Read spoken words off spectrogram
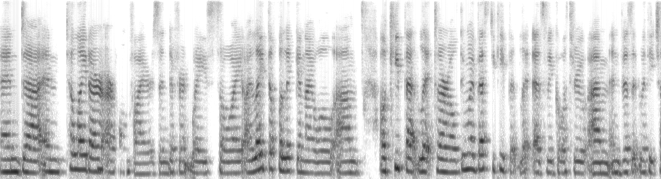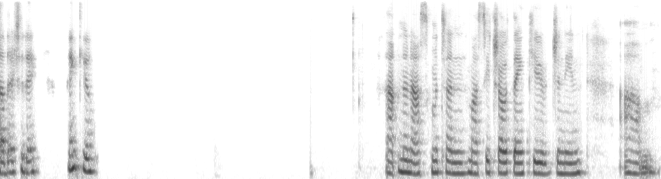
and uh, and to light our, our home fires in different ways. So I, I light the qulliq and I will um, I'll keep that lit or I'll do my best to keep it lit as we go through um, and visit with each other today. Thank you. Nanaskmatan Masicho, thank you, Janine. Um,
